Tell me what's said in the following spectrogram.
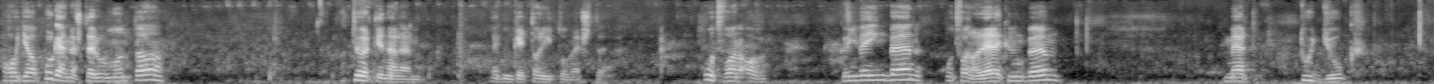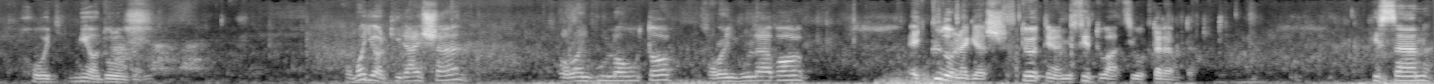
Ahogy a polgármester úr mondta, a történelem nekünk egy tanítómester. Ott van a könyveinkben, ott van a lelkünkben, mert tudjuk, hogy mi a dolgunk. A Magyar Királyság aranybulla óta, aranybullával egy különleges történelmi szituációt teremtett. Hiszen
